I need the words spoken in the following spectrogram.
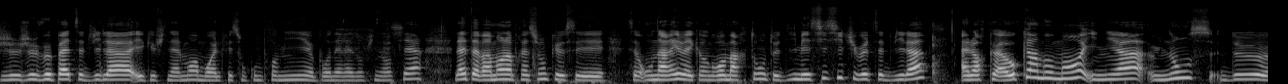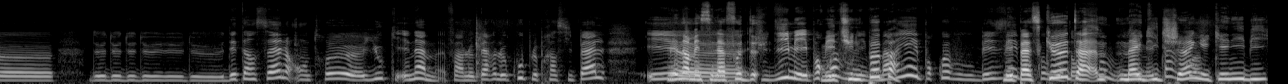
je, je veux pas de cette vie-là, et que finalement, bon, elle fait son compromis pour des raisons financières. Là, t'as vraiment l'impression que c'est. c'est- On arrive avec un gros marteau, on te dit Mais si, si, tu veux de cette vie-là, alors qu'à aucun moment il n'y a une once de. euh, de, de, de, de- de- d'étincelle entre euh, Yuk et Nam, enfin le père, le couple principal. Et, Mais non, mais c'est la euh, faute de- Tu dis, mais pourquoi Mais vous tu ne peux vous pas. Pourquoi vous vous baisez? Mais parce que t'as Maggie Chung quoi. et Kenny B.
